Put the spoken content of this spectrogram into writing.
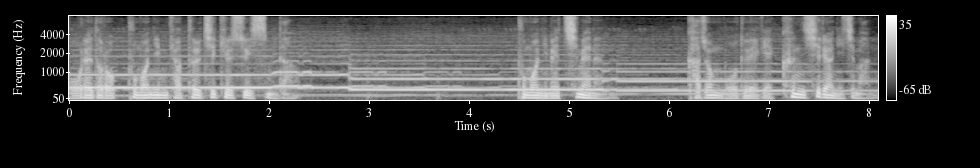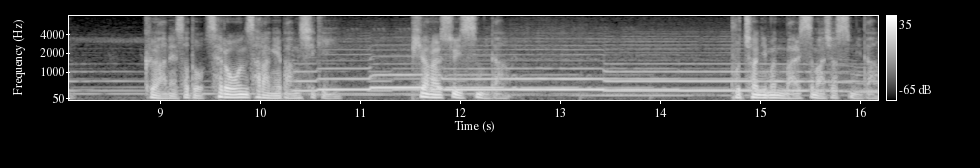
오래도록 부모님 곁을 지킬 수 있습니다. 부모님의 치매는 가족 모두에게 큰 시련이지만 그 안에서도 새로운 사랑의 방식이 피어날 수 있습니다. 부처님은 말씀하셨습니다.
